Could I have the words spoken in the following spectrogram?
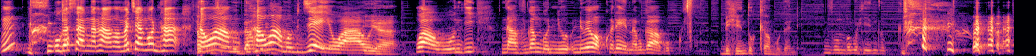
Mm? ugasanga nta mama cyangwa nta wa mubyeyi wawe. Wa wundi navuga ngo ni- ni we wakoreye na bwa bukwe. Bihinduka mugani. Ngomba guhinduka.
